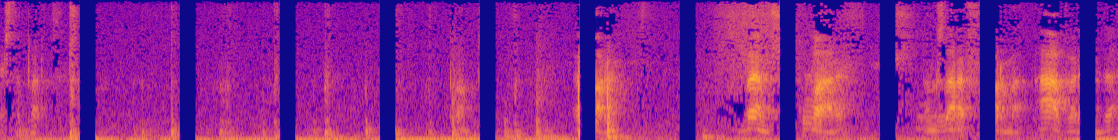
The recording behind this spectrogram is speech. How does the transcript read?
esta parte. Pronto. Agora, vamos colar, vamos dar a forma à varanda.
